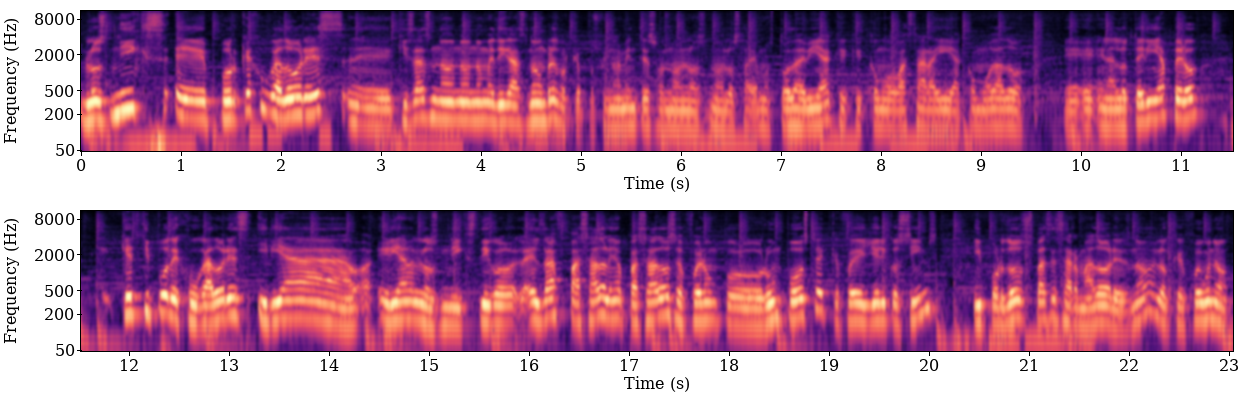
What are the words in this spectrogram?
los Knicks, eh, ¿por qué jugadores? Eh, quizás no, no, no me digas nombres, porque pues finalmente eso no, no lo sabemos todavía, que, que, cómo va a estar ahí acomodado eh, en la lotería, pero ¿qué tipo de jugadores iría, irían los Knicks? Digo, el draft pasado, el año pasado, se fueron por un poste, que fue Jericho Sims, y por dos bases armadores, ¿no? Lo que fue, bueno,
